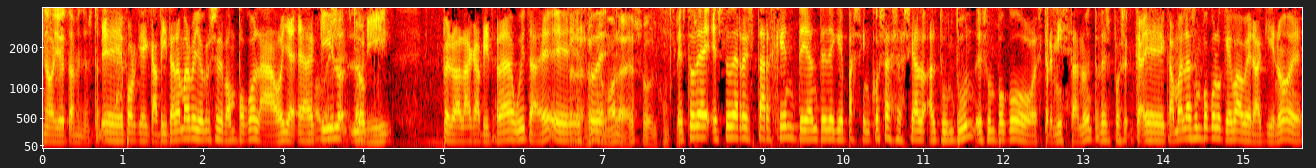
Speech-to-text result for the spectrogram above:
No, yo también lo estoy. Eh, porque Capitana Marvel yo creo que se le va un poco la olla. Aquí Joder, lo- el pero a la Capitana agüita, ¿eh? Eh, Pero esto de, mola eso, el conflicto. Esto de, esto de arrestar gente antes de que pasen cosas así al, al tuntún es un poco extremista, ¿no? Entonces, pues eh, Kamala es un poco lo que va a ver aquí, ¿no? Eh,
